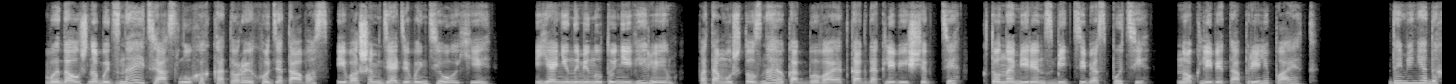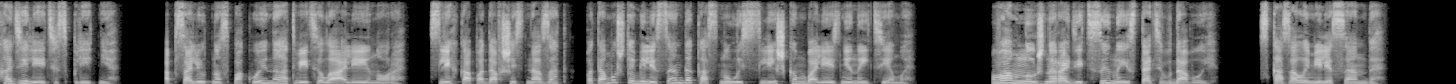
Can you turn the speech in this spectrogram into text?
«Вы, должно быть, знаете о слухах, которые ходят о вас и вашем дяде в Антиохии. Я ни на минуту не верю им, потому что знаю, как бывает, когда клевещут те, кто намерен сбить тебя с пути, но клевета прилипает. До меня доходили эти сплетни. Абсолютно спокойно ответила Алиенора, слегка подавшись назад, потому что Мелисенда коснулась слишком болезненной темы. «Вам нужно родить сына и стать вдовой», — сказала Мелисенда.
